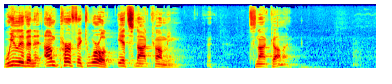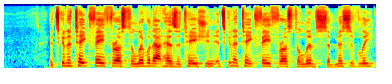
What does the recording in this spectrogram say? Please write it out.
We live in an imperfect world. It's not coming. It's not coming. It's going to take faith for us to live without hesitation. It's going to take faith for us to live submissively.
